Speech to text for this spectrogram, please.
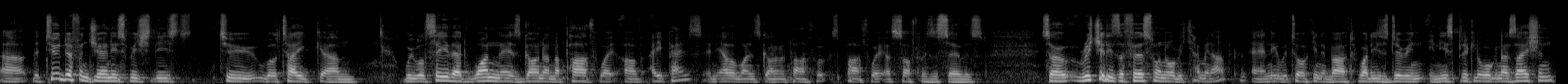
Uh, the two different journeys which these two will take, um, we will see that one has gone on a pathway of APaaS and the other one has gone on a pathway of software as a service. So Richard is the first one who will be coming up, and he'll be talking about what he's doing in his particular organization.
